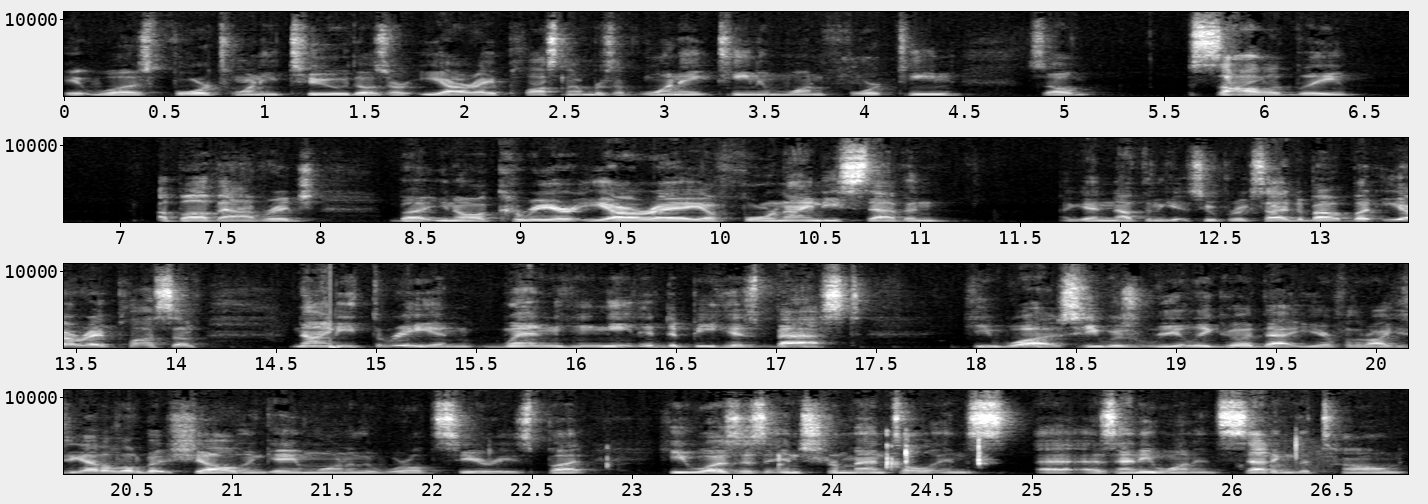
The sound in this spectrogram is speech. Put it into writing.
it was 4.22. Those are ERA plus numbers of 118 and 114. So solidly above average. But you know, a career ERA of 4.97. Again, nothing to get super excited about, but ERA plus of 93. And when he needed to be his best, he was. He was really good that year for the Rockies. He got a little bit shelled in Game One in the World Series, but he was as instrumental in as anyone in setting the tone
